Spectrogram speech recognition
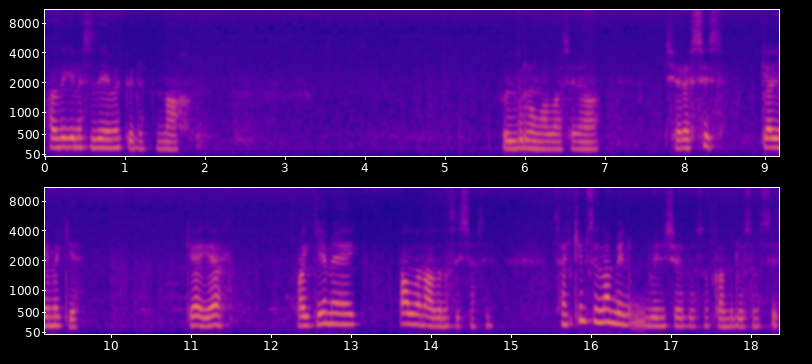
Hadi gelin size yemek verin. Nah. Öldürürüm vallahi seni ha. Şerefsiz. Gel yemek ye. Gel gel. Bak yemek. Al lan ağzını sıçacağım seni. Sen kimsin lan beni, beni şey yapıyorsun, kandırıyorsunuz siz.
